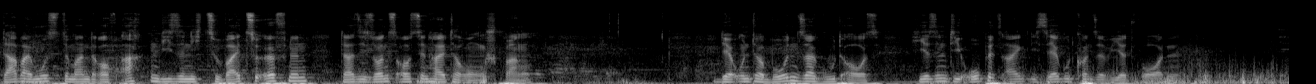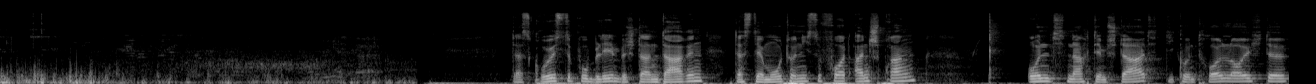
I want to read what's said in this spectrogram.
Dabei musste man darauf achten, diese nicht zu weit zu öffnen, da sie sonst aus den Halterungen sprang. Der Unterboden sah gut aus. Hier sind die Opels eigentlich sehr gut konserviert worden. Das größte Problem bestand darin, dass der Motor nicht sofort ansprang und nach dem Start die Kontrollleuchte,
